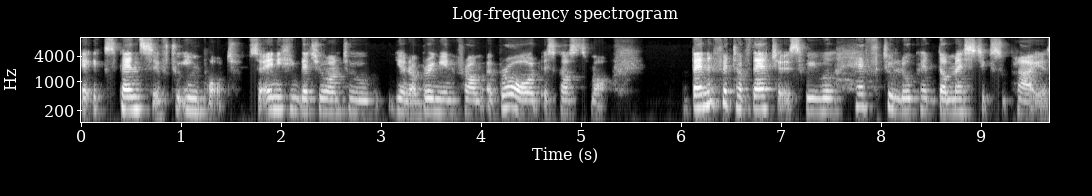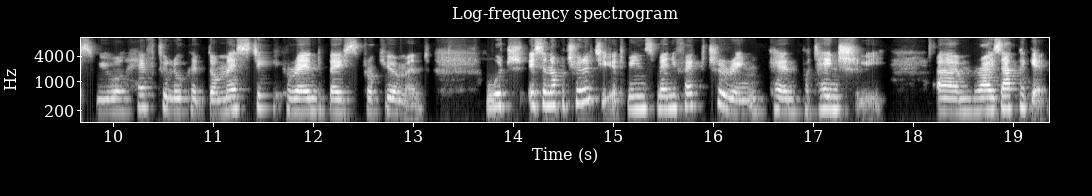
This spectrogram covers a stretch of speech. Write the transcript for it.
expensive to import. So anything that you want to, you know, bring in from abroad is costs more. Benefit of that is we will have to look at domestic suppliers. We will have to look at domestic rent-based procurement, which is an opportunity. It means manufacturing can potentially um, rise up again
